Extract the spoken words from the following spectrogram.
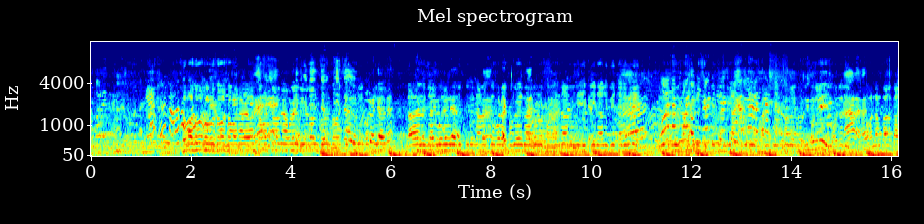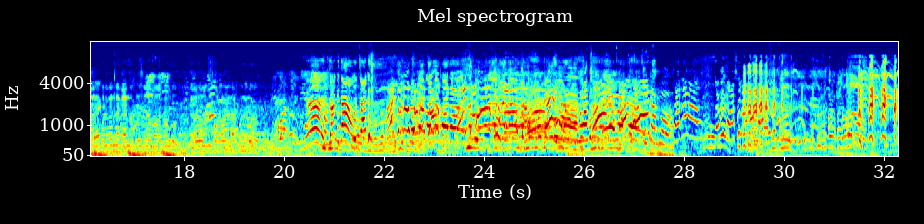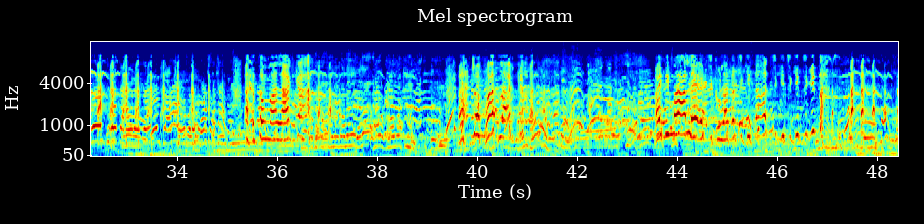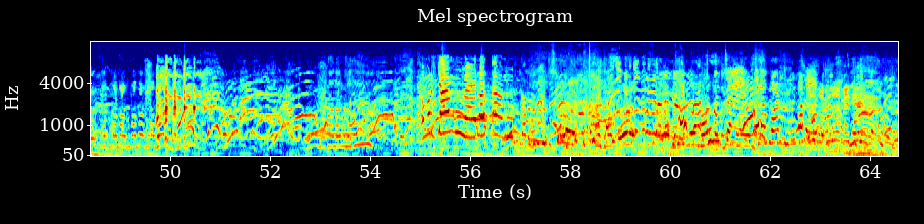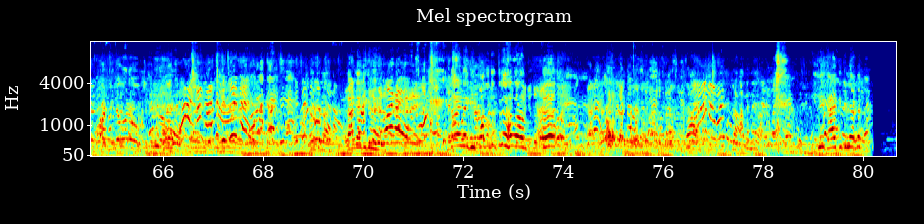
সভা সভা সভা সভা সভা নারায়ণ সমাজ চরণে আমরা এই বিনোদন সমাজ নারায়ণ চাই বলে বলে দীপ্তিকে নারদ পড়া সঙ্গে নারায়ণ সঙ্গে নারায়ণ কি নালে বিয়ে তালি মিলে আমার নাম কাল কালন করবেন না ব্যঙ্গ করেছিলাম মালা সঙ্গ এবার বলুন বড় না কোনে এই চাকি দাও চাকি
